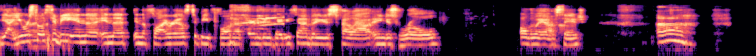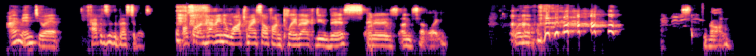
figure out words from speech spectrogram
Yeah, you were supposed to be in the in the in the fly rails to be flown up there to be the baby son, but you just fell out and you just rolled all the way off stage. Oh, I'm into it. Happens to the best of us. Also, I'm having to watch myself on playback do this, and it is unsettling. What the- Wrong.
